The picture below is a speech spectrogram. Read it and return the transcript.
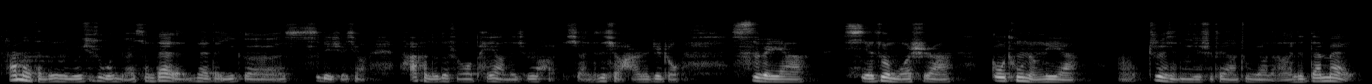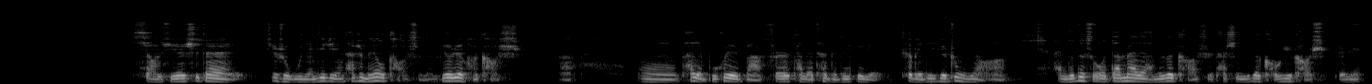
他们很多时候，尤其是我女儿现在的在的一个私立学校，他很多的时候培养的就是小的小孩的这种思维呀、协作模式啊、沟通能力啊啊这些东西是非常重要的啊。在丹麦小学是在就是五年级之前，他是没有考试的，没有任何考试啊。嗯，他也不会把分儿看得特别的一个特别的一个重要啊。很多的时候，丹麦的很多的考试，它是一个口语考试，对不对？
